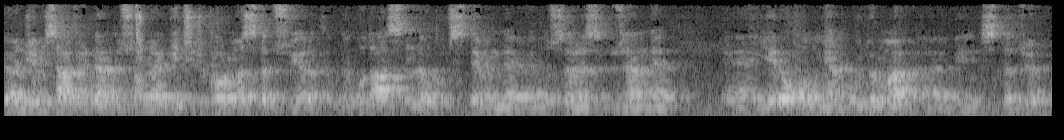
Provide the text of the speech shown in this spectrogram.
Önce misafir dendi, sonra geçici koruma statüsü yaratıldı. Bu da aslında hukuk sisteminde ve uluslararası düzende e, yeri olmayan uydurma e, bir statü.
